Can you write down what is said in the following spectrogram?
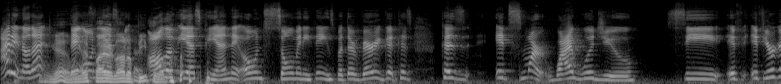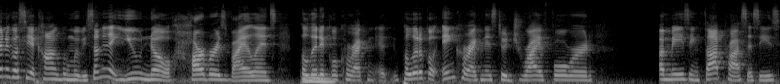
I didn't know that. Yeah, when they own E fire a lot of people. All of ESPN, they own so many things, but they're very good because because it's smart. Why would you see if if you're gonna go see a comic book movie, something that you know harbors violence, political Mm. correct, political incorrectness to drive forward amazing thought processes?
